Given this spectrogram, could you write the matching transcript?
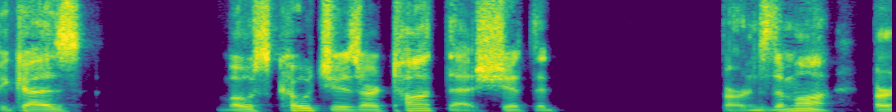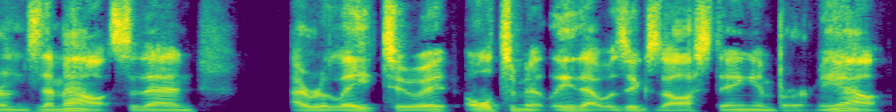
because most coaches are taught that shit that burns them on, burns them out. So then I relate to it. Ultimately, that was exhausting and burnt me out.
